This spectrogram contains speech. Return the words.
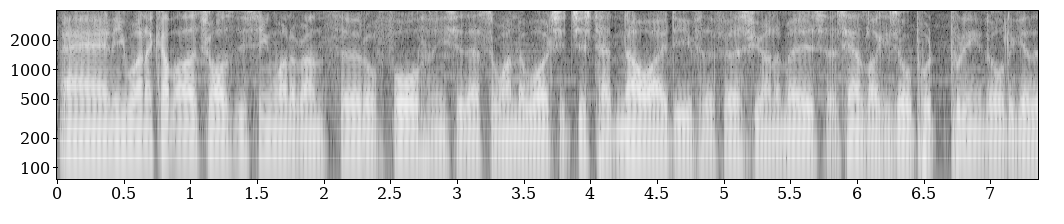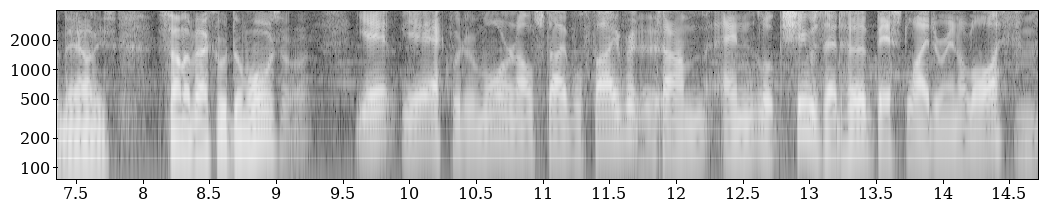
and he won a couple other trials. This thing might have run third or fourth, and he said that's the one to watch. It just had no idea for the first few hundred metres, so it sounds like he's all put, putting it all together now, and he's son of Aqua D'Amour, is that right? Yeah, yeah, Aqua D'Amour, an old stable favourite. Yeah. Um, and look, she was at her best later in her life, mm.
